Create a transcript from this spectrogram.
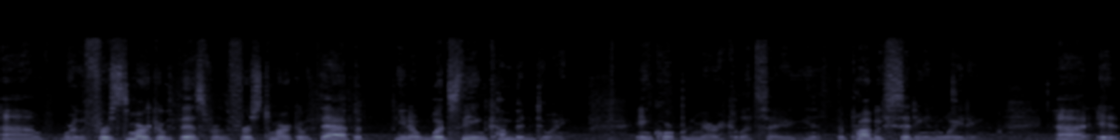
Uh, we're the first to market with this, we're the first to market with that, but you know, what's the incumbent doing in corporate America, let's say? You know, they're probably sitting and waiting. Uh, it,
